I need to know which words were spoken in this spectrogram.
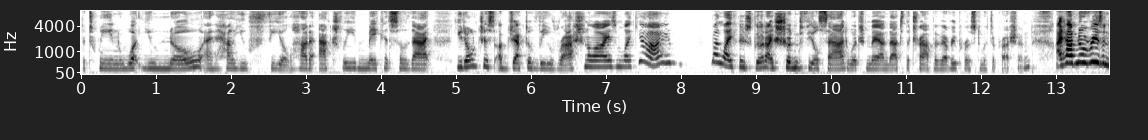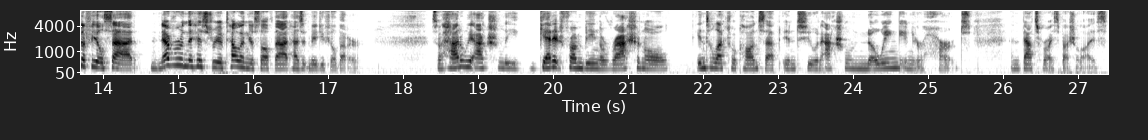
between what you know and how you feel, how to actually make it so that you don't just objectively rationalize and like, yeah, I, my life is good. I shouldn't feel sad, which, man, that's the trap of every person with depression. I have no reason to feel sad. Never in the history of telling yourself that has it made you feel better. So, how do we actually get it from being a rational intellectual concept into an actual knowing in your heart? And that's where I specialize.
